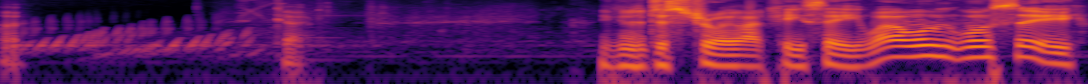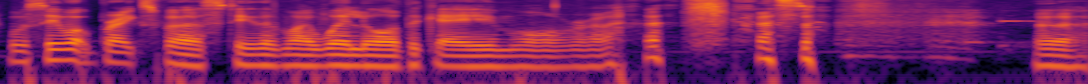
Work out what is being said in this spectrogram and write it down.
No. Okay. You're going to destroy my PC. Well, well, we'll see. We'll see what breaks first, either my will or the game, or... Uh, uh,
